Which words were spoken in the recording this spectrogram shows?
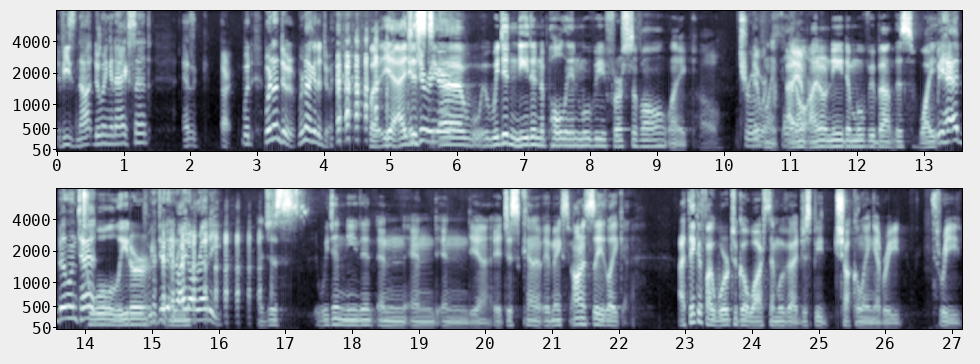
if he's not doing an accent, as a, all right, we- we're not doing. it. We're not gonna do it. But yeah, I just Interior- uh, we didn't need a Napoleon movie. First of all, like Oh, True. They were- like I don't I don't need a movie about this white we had Bill and Ted. tool leader. We did it right already. I just we didn't need it, and and and yeah, it just kind of it makes honestly like I think if I were to go watch that movie, I'd just be chuckling every three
